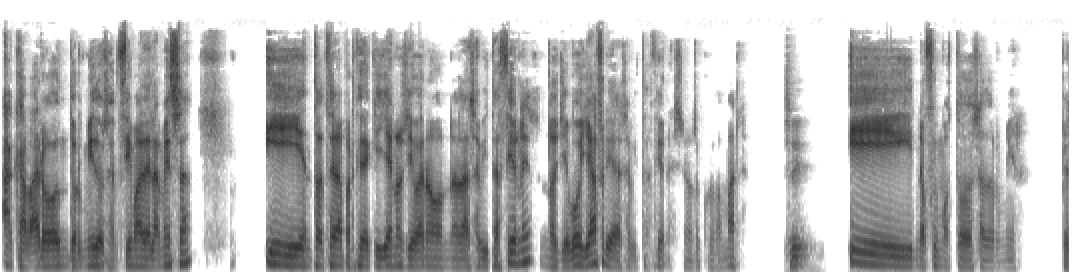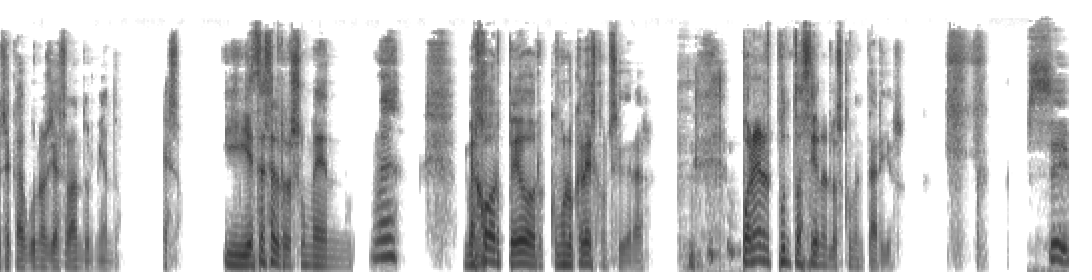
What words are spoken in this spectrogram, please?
Acabaron dormidos encima de la mesa. Y entonces a partir de aquí ya nos llevaron a las habitaciones. Nos llevó Jaffrey a las habitaciones, si no recuerdo mal. Sí. Y nos fuimos todos a dormir. Pensé que algunos ya estaban durmiendo. Eso. Y este es el resumen. eh, mejor, peor, como lo queréis considerar. Poner puntuación en los comentarios. Sí,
